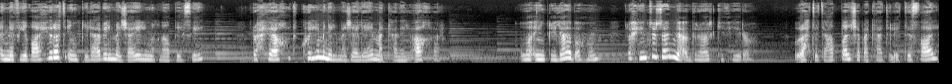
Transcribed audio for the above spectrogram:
أن في ظاهرة انقلاب المجال المغناطيسي راح ياخذ كل من المجالين مكان الآخر وانقلابهم راح ينتج عنا أضرار كثيرة وراح تتعطل شبكات الاتصال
